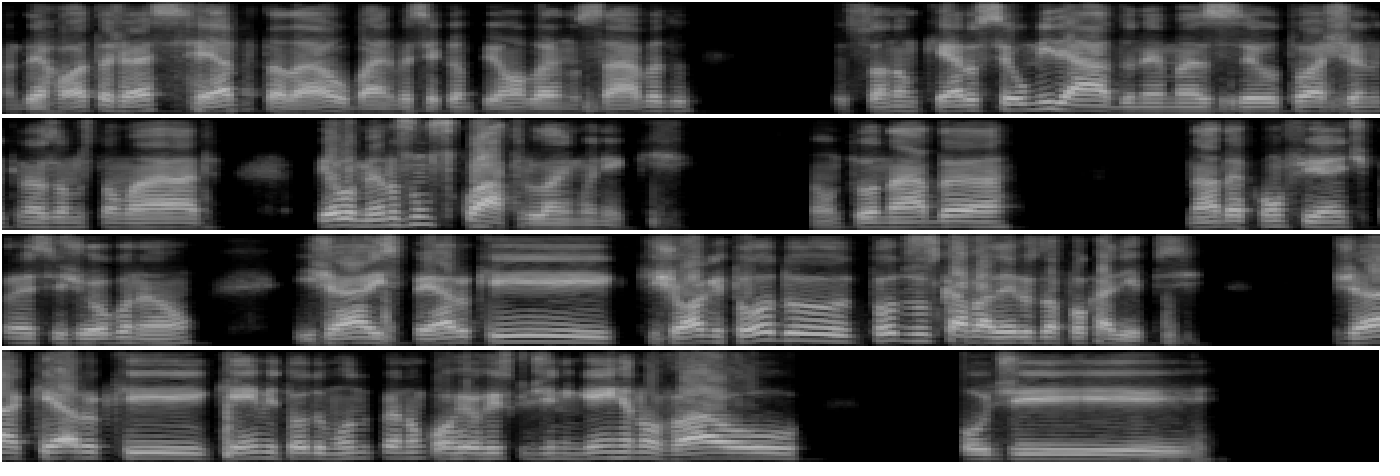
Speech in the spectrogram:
a derrota já é certa lá, o Bayern vai ser campeão agora no sábado. Eu só não quero ser humilhado, né? Mas eu tô achando que nós vamos tomar pelo menos uns quatro lá em Munique. Não tô nada nada confiante para esse jogo não. E já espero que, que jogue todo, todos os cavaleiros do Apocalipse. Já quero que queime todo mundo para não correr o risco de ninguém renovar ou, ou de,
